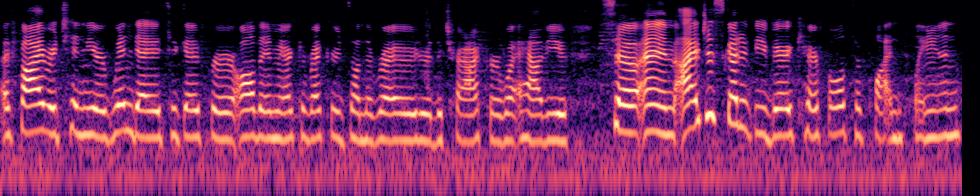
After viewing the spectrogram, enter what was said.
a five or ten year window to go for all the American records on the road or the track or what have you. So um, I've just got to be very careful to plot and plan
